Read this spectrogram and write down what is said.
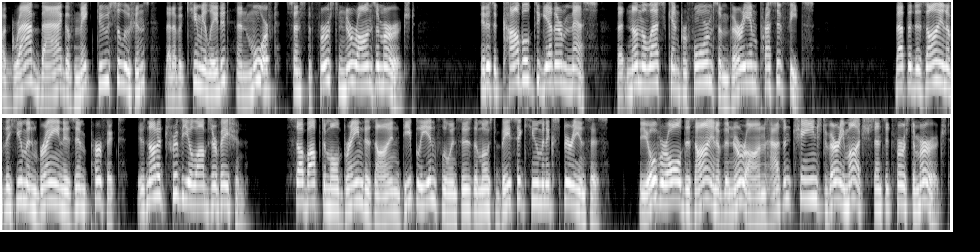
a grab bag of make do solutions that have accumulated and morphed since the first neurons emerged. It is a cobbled together mess that nonetheless can perform some very impressive feats. That the design of the human brain is imperfect is not a trivial observation. Suboptimal brain design deeply influences the most basic human experiences. The overall design of the neuron hasn't changed very much since it first emerged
